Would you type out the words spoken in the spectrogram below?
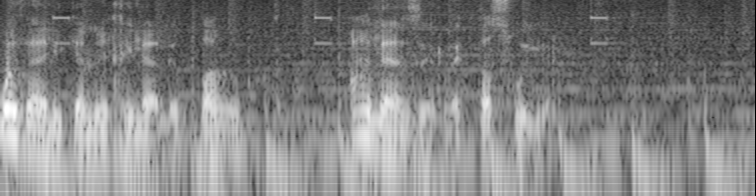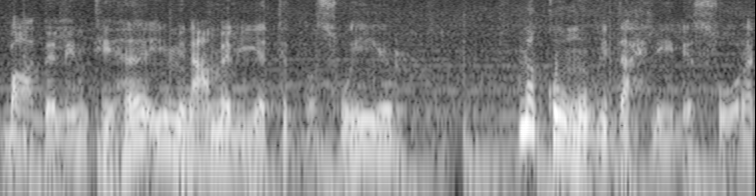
وذلك من خلال الضغط على زر التصوير. بعد الانتهاء من عملية التصوير نقوم بتحليل الصورة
